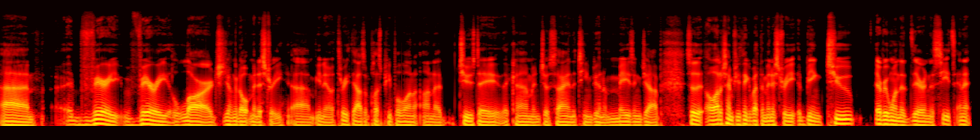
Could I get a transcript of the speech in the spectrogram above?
um, a very, very large young adult ministry. Um, you know, 3,000 plus people on, on a Tuesday that come, and Josiah and the team do an amazing job. So, a lot of times you think about the ministry being too everyone that's there in the seats. And, it,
